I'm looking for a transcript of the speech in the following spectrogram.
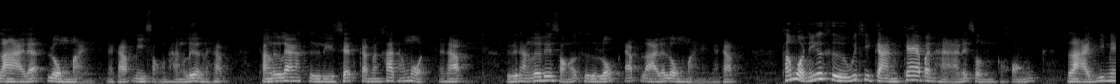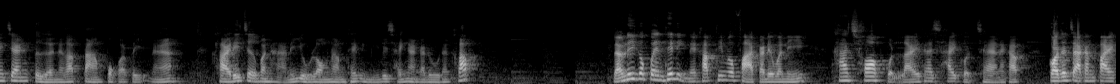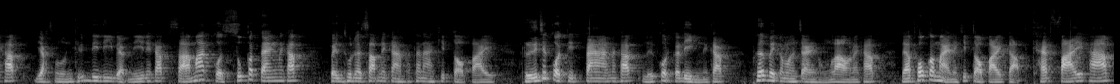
Line และลงใหม่นะครับมี 2 ทางเลือกนะครับ ทางเลือกแรกก็คือรีเซ็ตการตั้งค่าทั้งหมดนะครับ หรือทางเลือกที่ 2 ก็คือลบแอป Line และลงใหม่นะครับ ทั้งหมดนี้ก็คือวิธีการแก้ปัญหาในส่วนของ Line ที่ไม่แจ้งเตือนนะครับ ตามปกตินะใครที่เจอปัญหานี้อยู่ลองนำเทคนิคนี้ไปใช้งานกันดูนะครับ แล้วนี่ก็เป็นเทคนิคนะครับที่มาฝากกันในวันนี้ ถ้าชอบกดไลค์ถ้าใช่กดแชร์นะครับก่อนจะจากกันไปครับอยากสนับสนุนคลิปดีๆแบบนี้นะครับสามารถกดซุปเปอร์แตงนะครับเป็นทุนทรัพย์ในการพัฒนาคลิปต่อไป หรือจะกดติดตามนะครับหรือกดกระดิ่งนะครับเพื่อเป็นกำลังใจของเรานะครับแล้วพบกันใหม่ในคลิปต่อไปกับ Cat Fight ครับ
